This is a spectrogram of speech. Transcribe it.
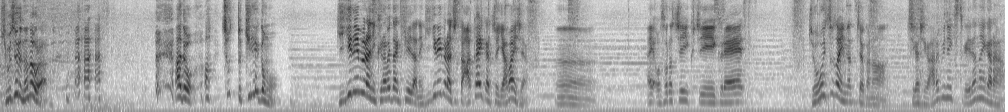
気持ち悪いなんだこれ。あでもあちょっと綺麗かも。ギギネブラに比べたら綺麗だね。ギギネブラちょっと赤いからちょっとやばいじゃん。うん。はい恐ろしい口くれ。上位素材になっちゃうかな。違う違うアルビノエキスとかいらないから。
